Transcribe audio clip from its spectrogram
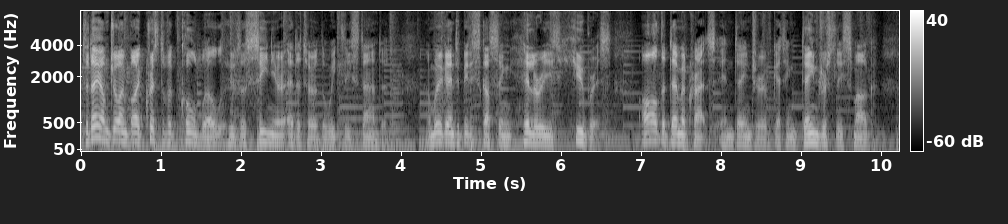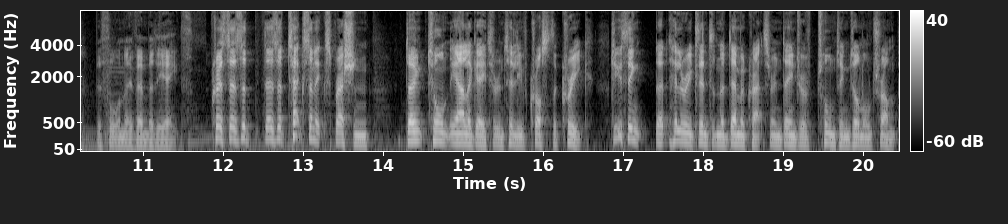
Today I'm joined by Christopher Caldwell, who's a senior editor at the Weekly Standard, and we're going to be discussing Hillary's hubris. Are the Democrats in danger of getting dangerously smug before November the 8th? Chris, there's a, there's a Texan expression don't taunt the alligator until you've crossed the creek. Do you think that Hillary Clinton and the Democrats are in danger of taunting Donald Trump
